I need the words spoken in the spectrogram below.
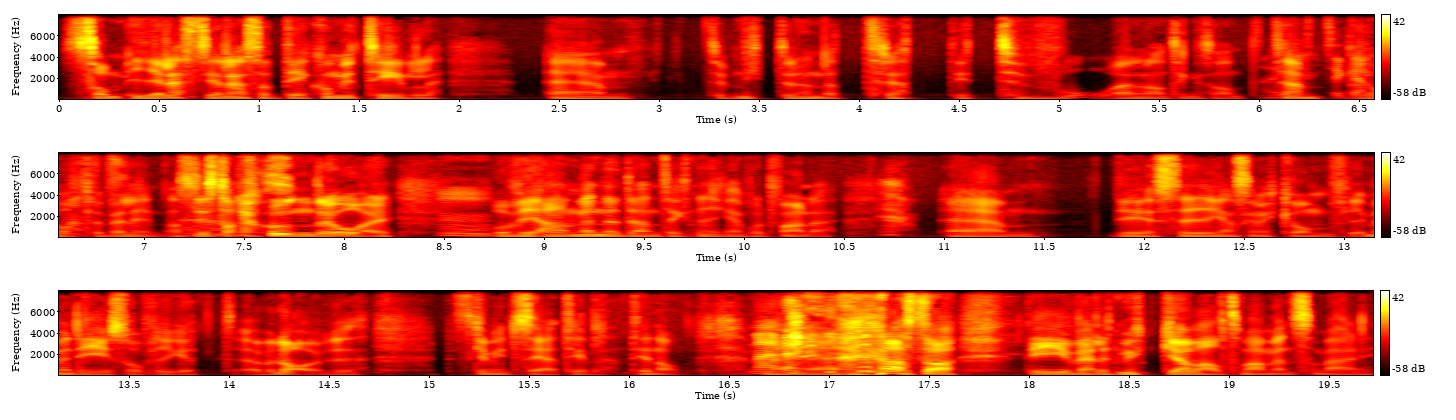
Som ILS, jag läste att det kom ju till eh, typ 1932 eller någonting sånt. Ja, Tempelhof för Berlin. Alltså det Ja. startade 100 år Mm. och vi använder den tekniken fortfarande. Ehm, det säger ganska mycket om flyg, men det är ju så flyget överlag. Det ska vi inte säga till, till någon. Nej. Men, eh, alltså, det är ju väldigt mycket av allt som används som är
